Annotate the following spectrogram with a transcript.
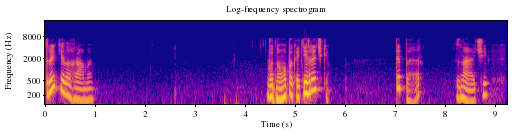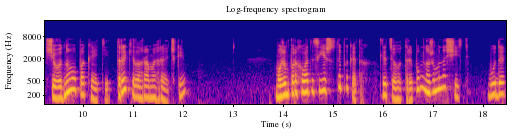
3 кг в одному пакеті гречки. Тепер, знаючи, що в одному пакеті 3 кг гречки, можемо порахувати скільки в 6 пакетах. Для цього 3 помножимо на 6. Буде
